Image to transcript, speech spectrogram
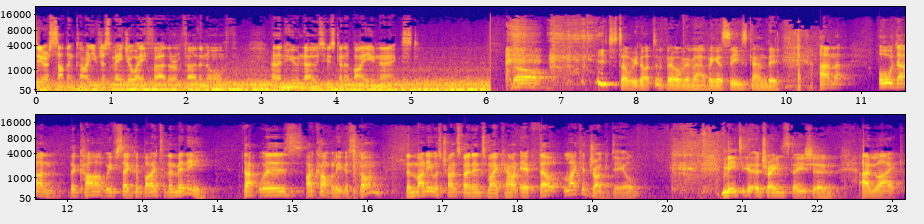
So you're a southern car and you've just made your way further and further north. And then who knows who's gonna buy you next? No. you just told me not to film him having a See's candy. Um, all done. The car, we've said goodbye to the Mini. That was, I can't believe it's gone. The money was transferred into my account. It felt like a drug deal meeting at a train station and like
